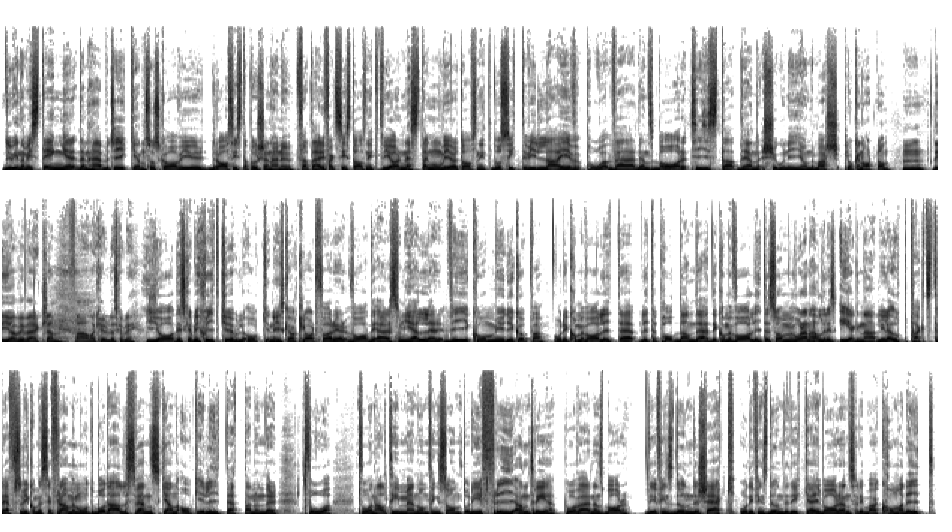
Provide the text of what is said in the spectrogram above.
Du, innan vi stänger den här butiken så ska vi ju dra sista pushen här nu. För att det här är faktiskt sista avsnittet vi gör. Nästa gång vi gör ett avsnitt, då sitter vi live på Världens bar tisdag den 29 mars klockan 18. Mm, det gör vi verkligen. Fan vad kul det ska bli. Ja, det ska bli skitkul och ni ska ha klart för er vad det är som gäller. Vi kommer ju dyka upp va? och det kommer vara lite, lite poddande. Det kommer vara lite som vår alldeles egna lilla upptaktsträff. Så vi kommer se fram emot både allsvenskan och elitettan under två, två och en halv timme, någonting sånt. Och det är fri entré på världens bar. Det finns dunderkäk och det finns dunderdicka i baren, så det är bara att komma dit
